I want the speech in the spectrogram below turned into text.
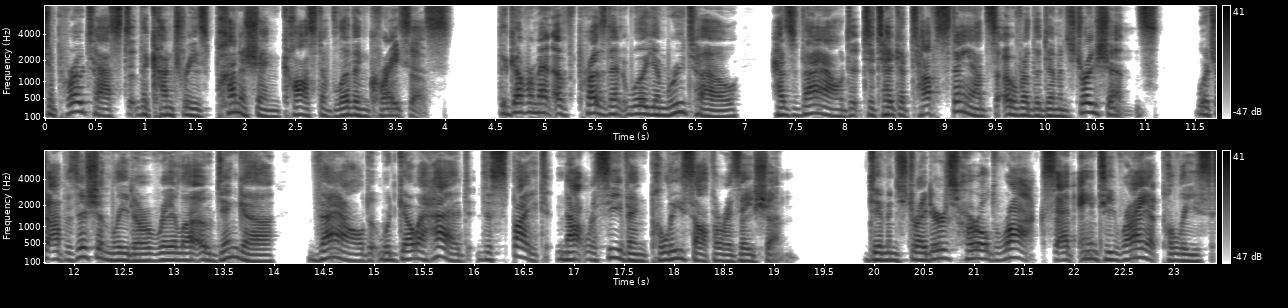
to protest the country's punishing cost of living crisis. The government of President William Ruto has vowed to take a tough stance over the demonstrations, which opposition leader Raila Odinga vowed would go ahead despite not receiving police authorization. Demonstrators hurled rocks at anti riot police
